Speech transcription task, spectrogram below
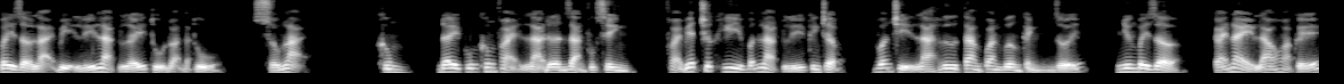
bây giờ lại bị lý lạc lấy thủ đoạn đặc thù, sống lại. Không, đây cũng không phải là đơn giản phục sinh, phải biết trước khi vẫn lạc lý kinh chậm vẫn chỉ là hư tam quan vương cảnh giới, nhưng bây giờ, cái này lao hòa kế,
